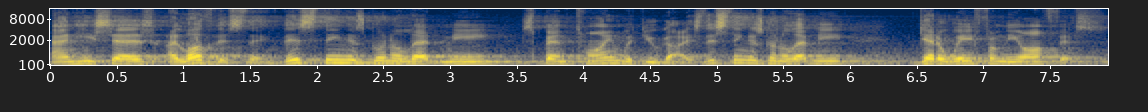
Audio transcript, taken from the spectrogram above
and he says, I love this thing. This thing is going to let me spend time with you guys. This thing is going to let me get away from the office.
